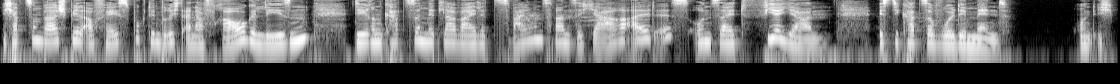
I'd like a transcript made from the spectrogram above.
Ich habe zum Beispiel auf Facebook den Bericht einer Frau gelesen, deren Katze mittlerweile 22 Jahre alt ist und seit vier Jahren ist die Katze wohl dement. Und ich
